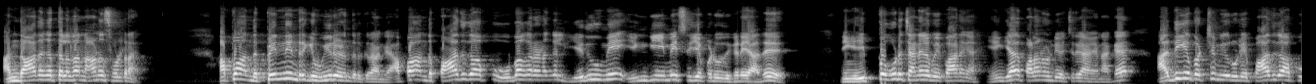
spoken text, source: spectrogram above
அந்த ஆதங்கத்துல தான் நானும் சொல்றேன். அப்போ அந்த பெண் இன்றைக்கு உயிரிழந்திருக்கிறாங்க. அப்போ அந்த பாதுகாப்பு உபகரணங்கள் எதுவுமே எங்கேயுமே செய்யப்படுவது கிடையாது. நீங்க இப்ப கூட சென்னையில போய் பாருங்க. எங்கேயாவது பழம் நோண்டி வச்சிருக்காங்கனாக்க அதிகபட்சம் இவருடைய பாதுகாப்பு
